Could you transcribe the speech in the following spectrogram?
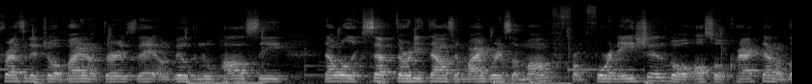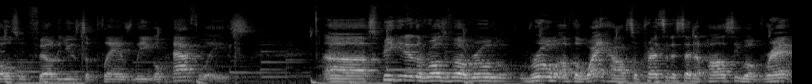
President Joe Biden on Thursday unveiled a new policy that will accept 30,000 migrants a month from four nations, but will also crack down on those who fail to use the plan's legal pathways. Uh, speaking in the Roosevelt room, room of the White House, the president said the policy will grant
